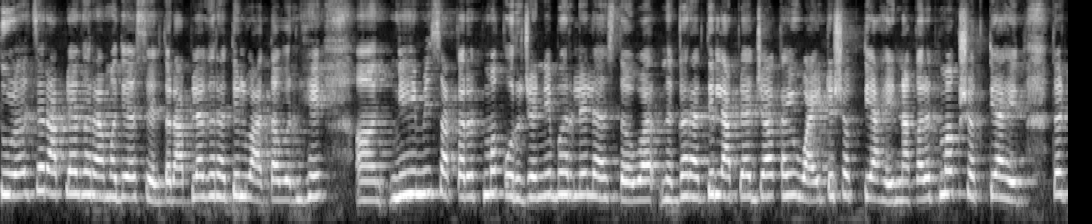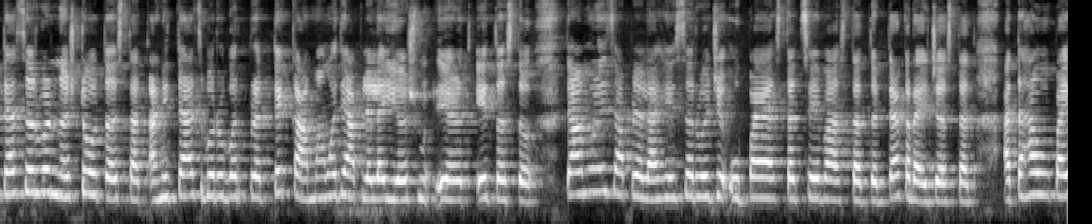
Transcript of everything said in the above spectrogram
तुळस जर आपल्या घरामध्ये असेल तर आपल्या घरातील वातावरण हे नेहमी सकारात्मक ऊर्जेने भरलेलं असतं. वा घरातील आपल्या ज्या काही वाईट शक्ती आहे नकारात्मक शक्ती आहेत तर त्या सर्व नष्ट होत असतात आणि त्याचबरोबर प्रत्येक कामामध्ये आपल्याला यश येत येत असतं. त्यामुळेच आपल्याला हे सर्व जे उपाय असतात सेवा असतात तर त्या करायच्या असतात. आता हा उपाय उपाय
